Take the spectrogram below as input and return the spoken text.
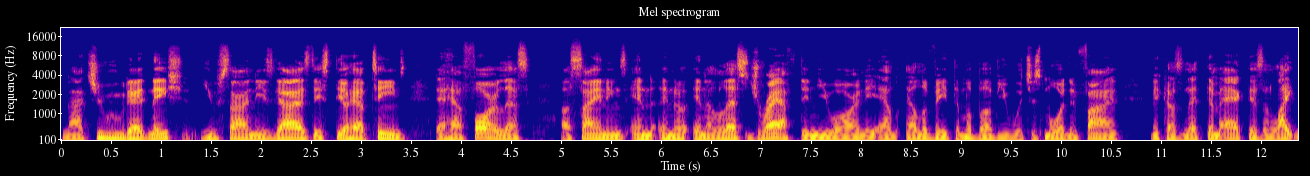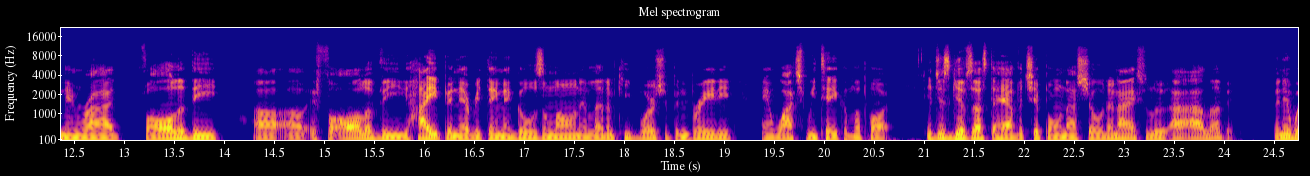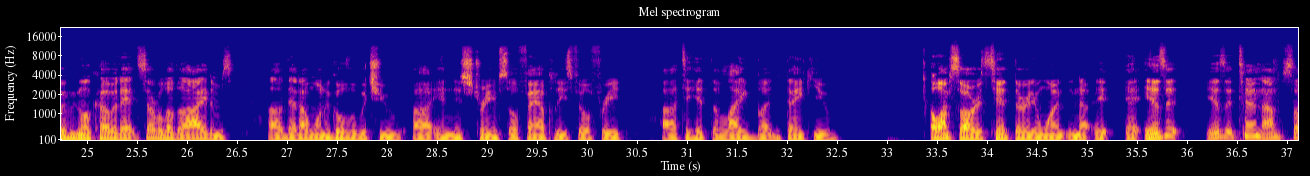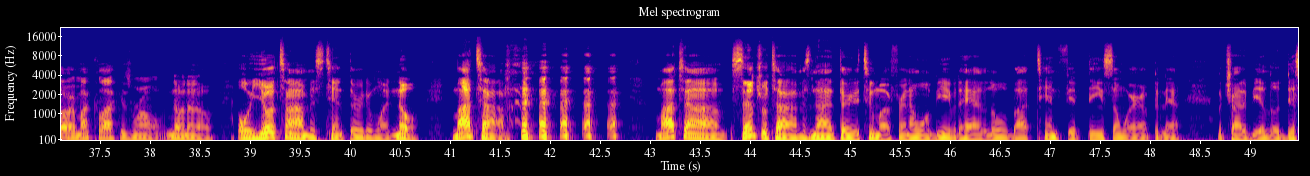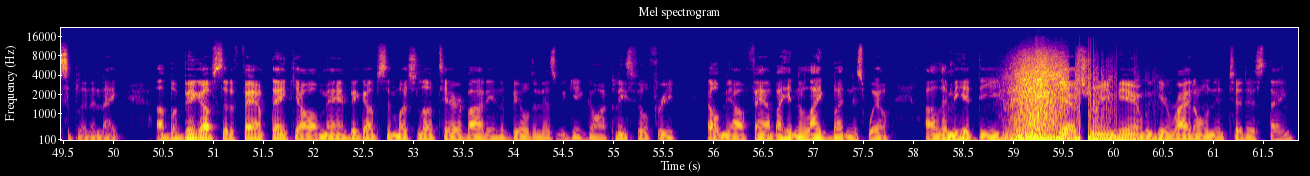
Not you, who that nation. You signed these guys. They still have teams that have far less uh, signings in in a, in a less draft than you are, and they ele- elevate them above you, which is more than fine because let them act as a lightning rod for all of the uh, uh for all of the hype and everything that goes along, and let them keep worshiping Brady and watch we take them apart. It just gives us to have a chip on our shoulder, and I actually I, I love it. But anyway, we're gonna cover that several other items uh, that I want to go over with you uh, in this stream. So, fam, please feel free uh, to hit the like button. Thank you. Oh, I'm sorry. It's 10:31. No, it, is it? Is it 10? I'm sorry. My clock is wrong. No, no, no. Oh, your time is 10:31. No, my time. my time, Central Time is 9:32. My friend, I won't be able to have a little about 10:15 somewhere up in there. But try to be a little disciplined tonight. Uh, but big ups to the fam. Thank y'all, man. Big ups and much love to everybody in the building as we get going. Please feel free help me out, fam, by hitting the like button as well. Uh, let me hit the share stream here and we get right on into this thing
